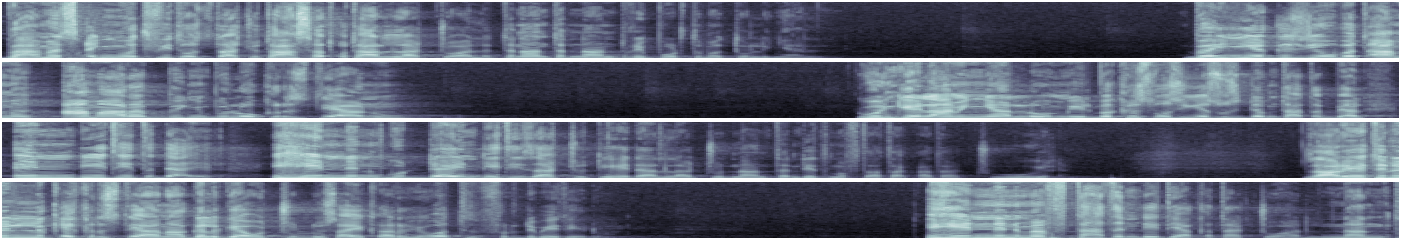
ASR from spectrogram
በአመፀኞች ፊት ወስዳችሁ ታሰጡታላችኋል። ትናንትና አንድ ሪፖርት መጥቶልኛል። በየጊዜው በጣም አማረብኝ ብሎ ክርስቲያኑ ወንጌል አምኛለሁ የሚል በክርስቶስ ኢየሱስ ደም ታጥቤያለሁ እንዴት ይሄንን ጉዳይ እንዴት ይዛችሁ ትሄዳላችሁ? እናንተ እንዴት መፍታት አቃታችሁ? ይላል። ዛሬ ትልልቅ የክርስቲያን አገልጋዮች ሁሉ ሳይቀር ህይወት ፍርድ ቤት ሄዱ። ይሄንን መፍታት እንዴት ያቅታችኋል? እናንተ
